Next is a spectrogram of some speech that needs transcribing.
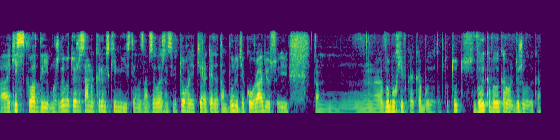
якісь склади, можливо, той же самий Кримський міст, я не знаю, в залежності від того, які ракети там будуть, якого радіусу і там вибухівка, яка буде. Тобто тут велика велика роль, дуже велика.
